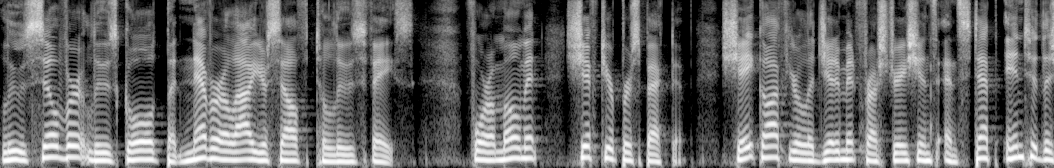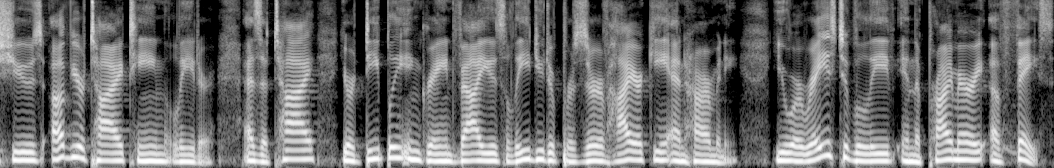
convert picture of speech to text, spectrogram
Lose silver, lose gold, but never allow yourself to lose face. For a moment, shift your perspective. Shake off your legitimate frustrations and step into the shoes of your Thai team leader. As a Thai, your deeply ingrained values lead you to preserve hierarchy and harmony. You were raised to believe in the primary of face,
